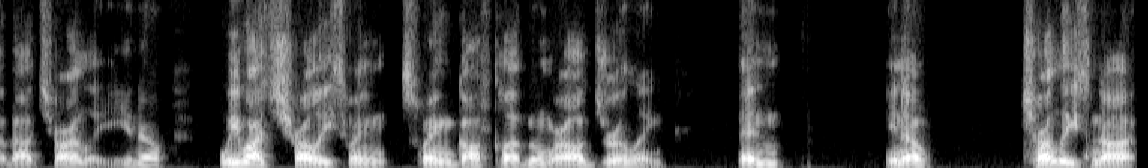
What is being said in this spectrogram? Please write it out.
about Charlie. You know, we watched Charlie swing swing golf club, and we're all drooling. And you know, Charlie's not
